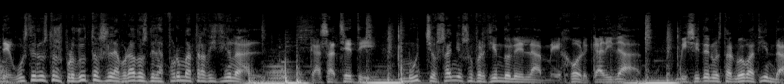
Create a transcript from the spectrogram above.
Deguste nuestros productos elaborados de la forma tradicional. Casa Chetti, muchos años ofreciéndole la mejor calidad. Visite nuestra nueva tienda.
